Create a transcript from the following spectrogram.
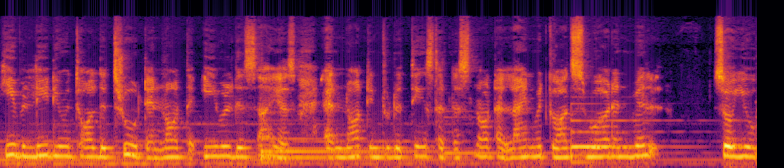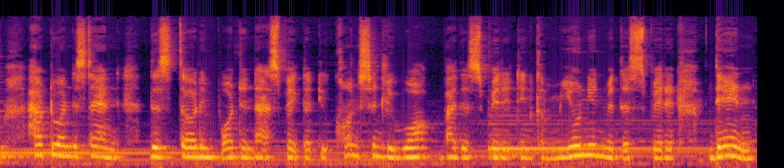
He will lead you into all the truth and not the evil desires and not into the things that does not align with God's word and will. So you have to understand this third important aspect that you constantly walk by the Spirit in communion with the Spirit, then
